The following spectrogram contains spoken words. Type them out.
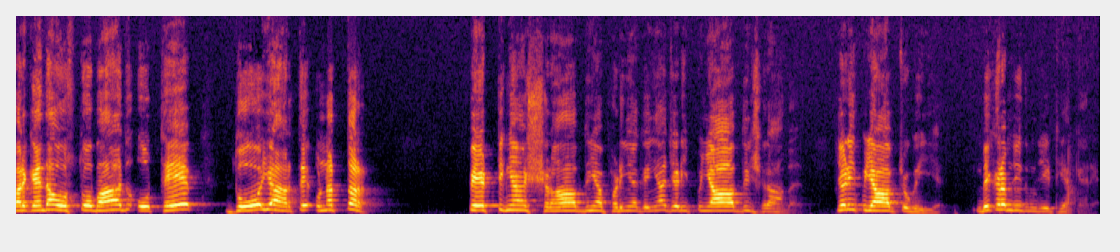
ਪਰ ਕਹਿੰਦਾ, ਉਸ ਤੋਂ ਬਾਅਦ ਉੱਥੇ 2000 ਤੇ 69 ਪੇਟੀਆਂ ਸ਼ਰਾਬ ਦੀਆਂ ਫੜੀਆਂ ਗਈਆਂ, ਜਿਹੜੀ ਪੰਜਾਬ ਦੀ ਸ਼ਰਾਬ ਹੈ, ਜਿਹੜੀ ਪੰਜਾਬ ਚੋਂ ਗਈ ਹੈ। ਵਿਕਰਮਜੀਤ ਮਜੀਠੀਆ ਕਹਿ ਰਿਹਾ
